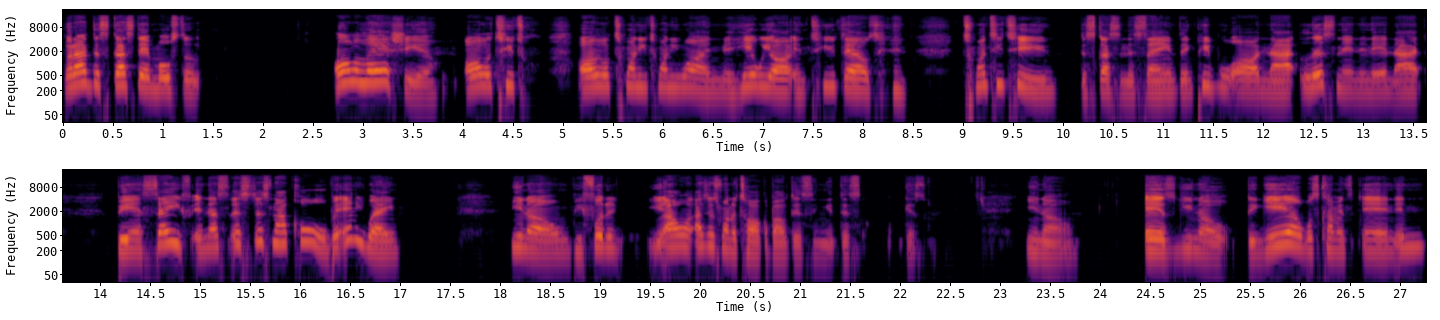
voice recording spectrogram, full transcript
But I discussed that most of all of last year, all of two, all of 2021, and here we are in 2022 discussing the same thing. People are not listening and they're not being safe, and that's it's just not cool. But anyway, you know, before the, yeah, I, I just want to talk about this and get this, guess, you know, as you know, the year was coming in, and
